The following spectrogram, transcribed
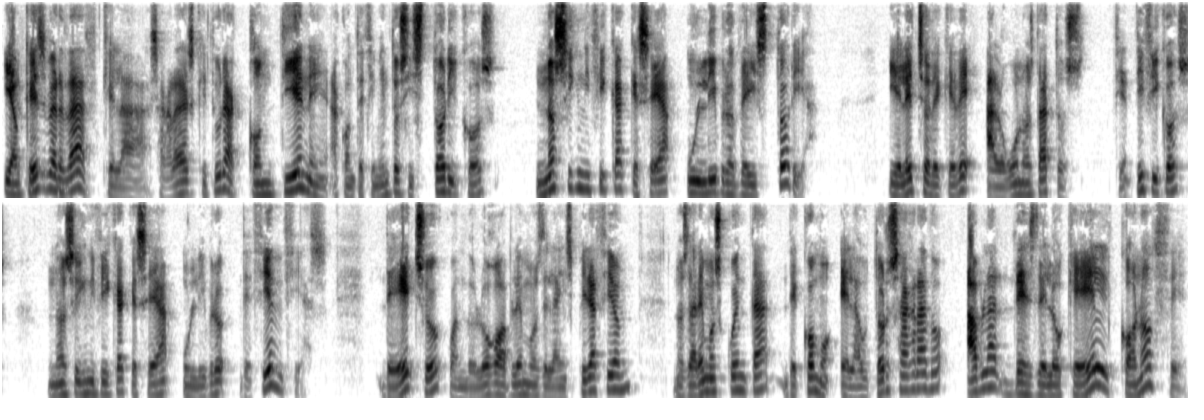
Y aunque es verdad que la Sagrada Escritura contiene acontecimientos históricos, no significa que sea un libro de historia. Y el hecho de que dé algunos datos científicos no significa que sea un libro de ciencias. De hecho, cuando luego hablemos de la inspiración, nos daremos cuenta de cómo el autor sagrado habla desde lo que él conoce,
